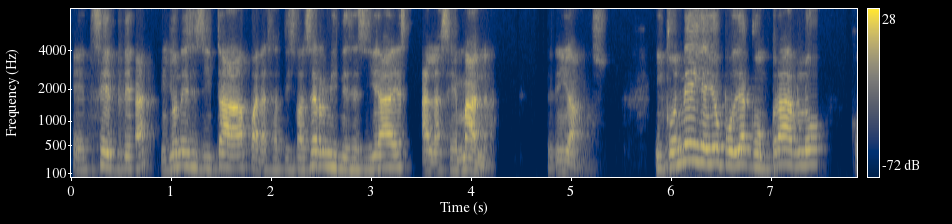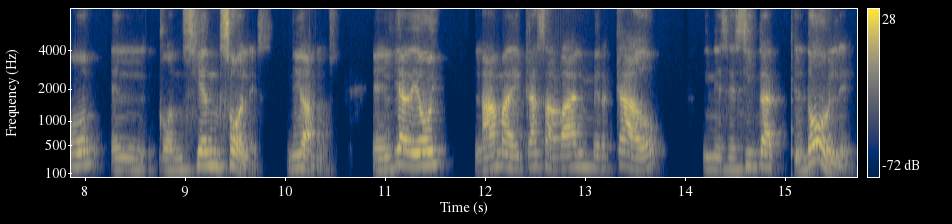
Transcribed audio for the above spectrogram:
etcétera, que yo necesitaba para satisfacer mis necesidades a la semana, digamos. Y con ella yo podía comprarlo con, el, con 100 soles, digamos. El día de hoy, la ama de casa va al mercado y necesita el doble,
